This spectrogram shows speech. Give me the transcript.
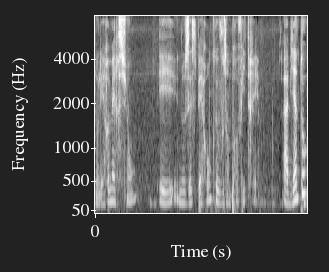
nous les remercions et nous espérons que vous en profiterez. À bientôt!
